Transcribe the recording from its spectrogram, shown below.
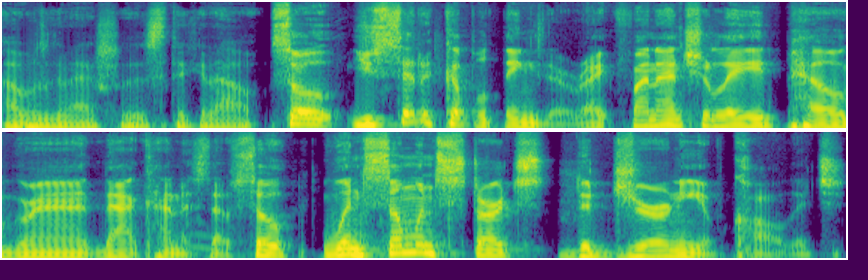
I was going to actually stick it out. So you said a couple things there, right? Financial aid, Pell Grant, that kind of stuff. So when someone starts the journey of college,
